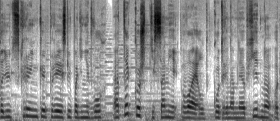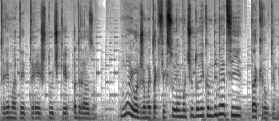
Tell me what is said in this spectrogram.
дають скриньки при співпадінні двох, а також ті самі Wild, котрі нам необхідно отримати три штучки одразу. Ну і отже, ми так фіксуємо чудові комбінації та крутимо.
